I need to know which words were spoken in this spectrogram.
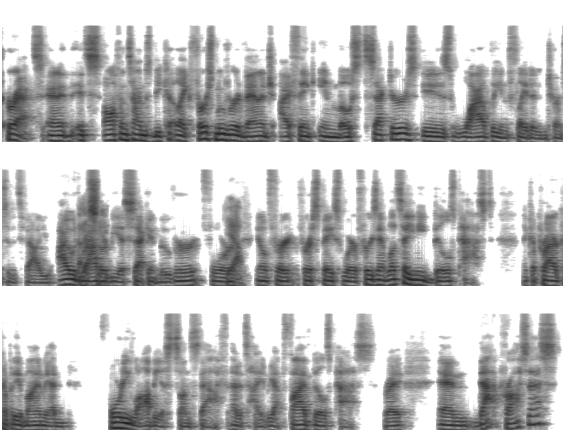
Correct. And it, it's oftentimes because like first mover advantage, I think in most sectors is wildly inflated in terms of its value. I would I rather see. be a second mover for, yeah. you know, for, for a space where, for example, let's say you need bills passed. Like a prior company of mine, we had 40 lobbyists on staff at its height. We got five bills passed, right? And that process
